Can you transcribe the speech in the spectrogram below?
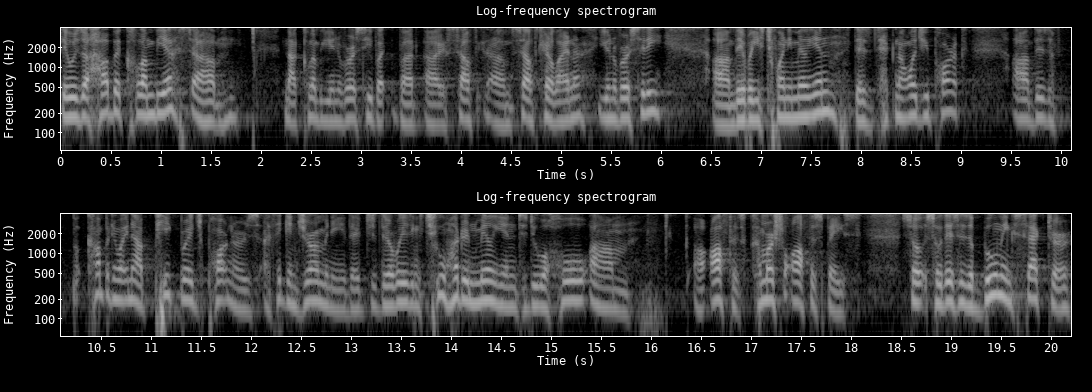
there was a hub at Columbia, um, not Columbia University, but, but uh, South, South Carolina University. They raised 20 million. There's a technology park. Uh, there's a company right now, Peak Bridge Partners, I think in Germany. They're, they're raising 200 million to do a whole um, uh, office, commercial office space. So, so this is a booming sector,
